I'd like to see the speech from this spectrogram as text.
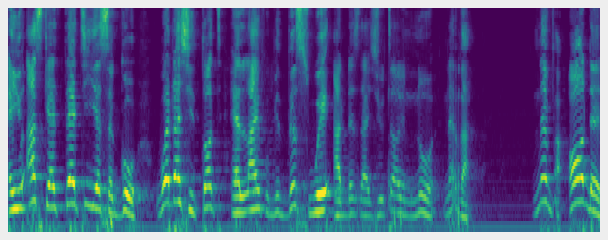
and you ask her 30 years ago whether she thought her life would be this way at this time, she'll tell you, no, never. Never. All the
